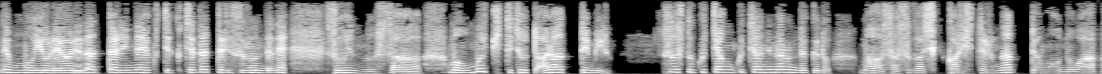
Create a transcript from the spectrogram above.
でももうヨレヨレだったりね、くちゃくちゃだったりするんだね。そういうのさ、まあ思い切ってちょっと洗ってみる。そうするとくちゃんくちゃになるんだけど、まあさすがしっかりしてるなって思うのは、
